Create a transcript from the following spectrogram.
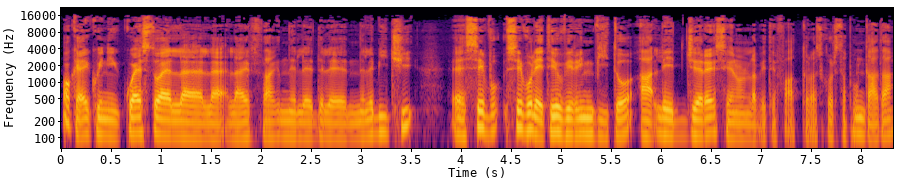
Ok, quindi questo è l'AirTag nelle, delle, nelle bici. Eh, se, vo- se, volete, io vi rinvito a leggere, se non l'avete fatto la scorsa puntata,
